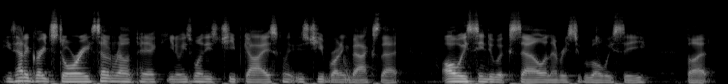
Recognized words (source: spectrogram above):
he's had a great story. Seven round pick. You know, he's one of these cheap guys, these cheap running backs that always seem to excel in every Super Bowl we see. But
